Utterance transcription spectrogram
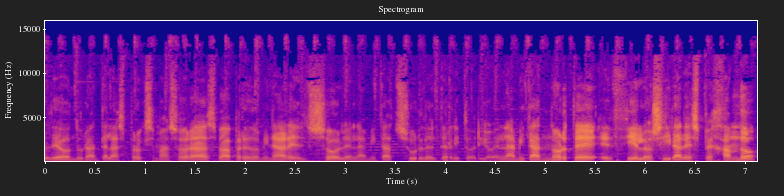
León durante las próximas horas va a predominar el sol en la mitad sur del territorio. En la mitad norte el cielo se irá despejando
